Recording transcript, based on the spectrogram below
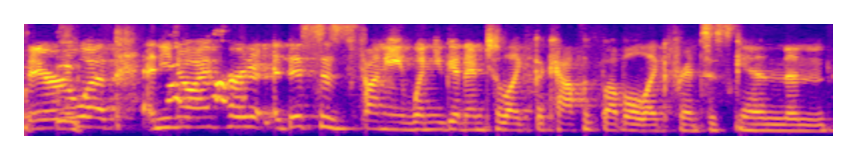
there it was. And, you know, I've heard this is funny when you get into like the Catholic bubble, like Franciscan. And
